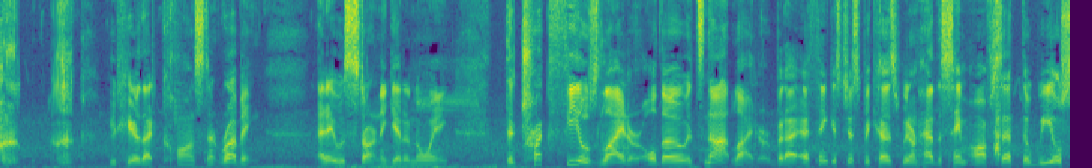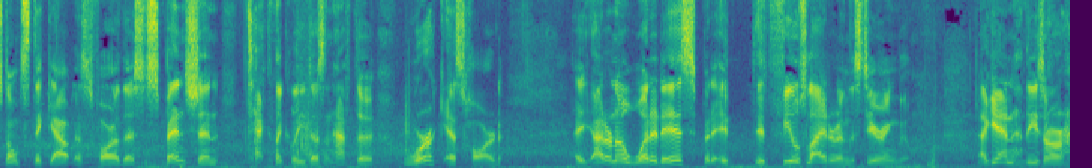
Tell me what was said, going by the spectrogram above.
you'd hear that constant rubbing. And it was starting to get annoying the truck feels lighter, although it's not lighter. But I, I, think it's just because we don't have the same offset. The wheels don't stick out as far. The suspension technically doesn't have to work as hard. I, I don't know what it is, but it, it feels lighter in the steering wheel. Again, these are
